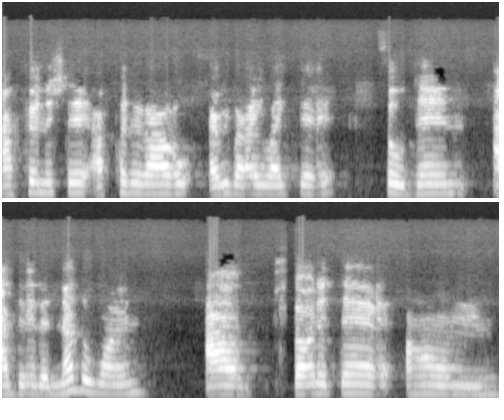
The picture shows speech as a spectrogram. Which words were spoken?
I finished it, I put it out, everybody liked it. So then I did another one. I started that um,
